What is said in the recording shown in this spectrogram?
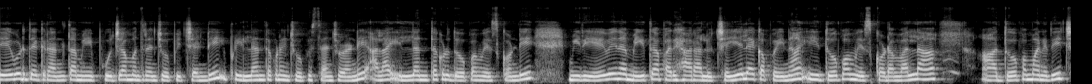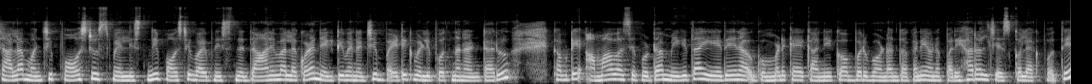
దేవుడి దగ్గర అంతా మీ పూజా మందిరం చూపించండి. ఇప్పుడు ఇల్లంతా కూడా నేను చూపిస్తాను చూడండి. అలా ఇల్లంతా కూడా ధూపం వేసుకోండి. మీరు ఏవైనా మిగతా పరిహారాలు చేయలేకపోయినా ఈ ధూపం వేసుకోవడం వల్ల ఆ ధూపం అనేది చాలా మంచి పాజిటివ్ స్మెల్ ఇస్తుంది పాజిటివ్ వైబ్ని ఇస్తుంది. దానివల్ల కూడా నెగిటివ్ ఎనర్జీ బయటకు వెళ్ళిపోతుందని అంటారు. కాబట్టి అమావాస్య పూట మిగతా ఏదైనా గుమ్మడికాయ కానీ కొబ్బరి బొండంతో కానీ ఏమైనా పరిహారాలు చేసుకోలేకపోతే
